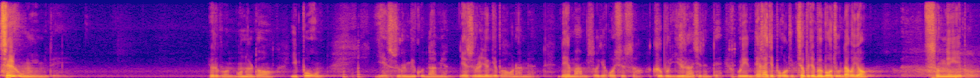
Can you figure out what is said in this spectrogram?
즐거움입니다. 여러분 오늘도 이 복음 예수를 믿고 나면 예수를 영접하고 나면 내 마음속에 오셔서 그분이 일을 하시는데 우리 네 가지 복을 좀첫 번째 뭐 보고 준다고요? 성령의 복.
